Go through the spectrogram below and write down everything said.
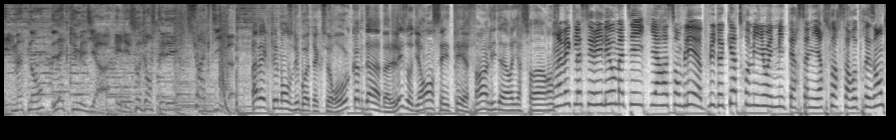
Et maintenant, l'actu média et les audiences télé sur Active. Avec Clémence Dubois Texero, comme d'hab, les audiences et TF1 leader hier soir. Avec la série Léo Mattei qui a rassemblé euh, plus de 4 millions et demi de personnes hier soir, ça représente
